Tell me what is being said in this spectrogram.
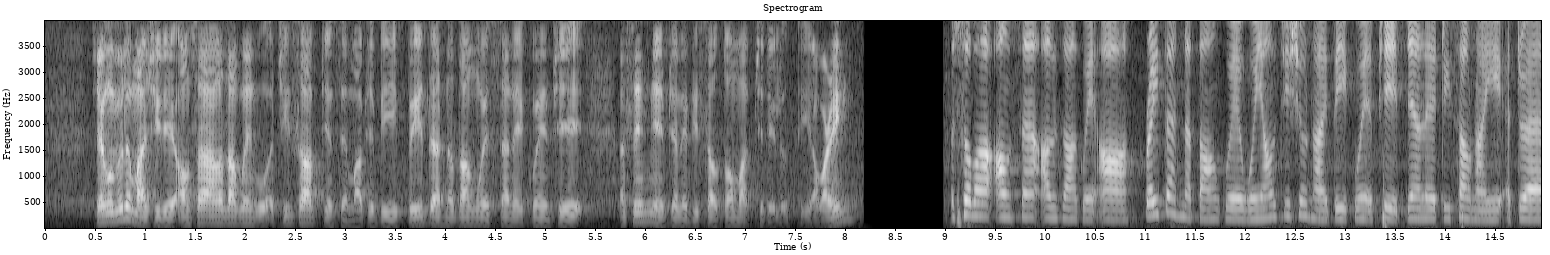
။ရန်ကုန်မြို့လယ်မှာရှိတဲ့အောင်ဆန်းအားကစားကွင်းကိုအကြီးစားပြင်ဆင်မှာဖြစ်ပြီးပေးသက်2000ခွဲဆန့်တဲ့ကွင်းအဖြစ်အစင်းမြင့်ပြန်လည်တိစောက်သွားမှာဖြစ်တယ်လို့သိရပါတယ်။ အဆိုပါအောင်ဆန်းအားကစားကွင်းအားပရိသတ်2000ခွဲဝင်ရောက်ကြည့်ရှုနိုင်သည့်ကွင်းအဖြစ်ပြန်လည်တည်ဆောက်နိုင်ရေးအတွက်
